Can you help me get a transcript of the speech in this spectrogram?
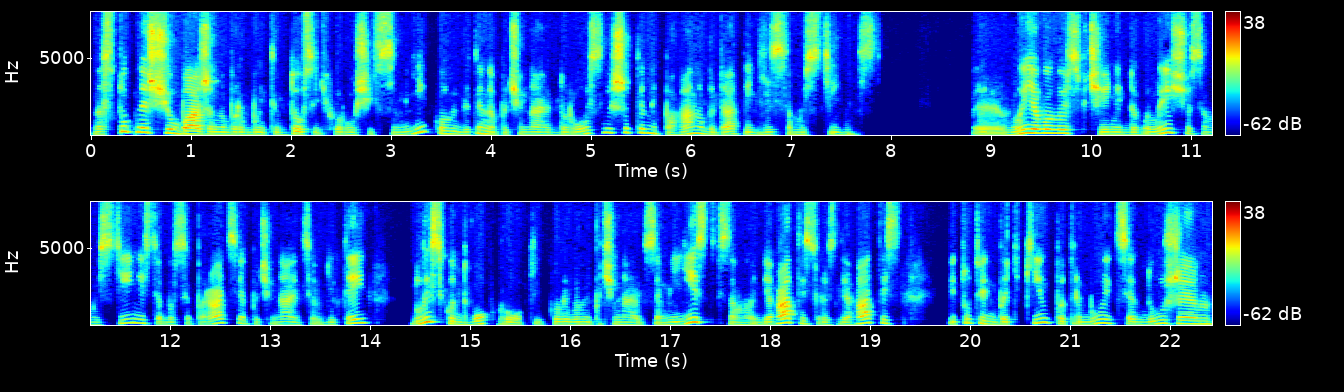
Наступне, що бажано б робити в досить хорошій сім'ї, коли дитина починає дорослішати, непогано би дати їй самостійність. Е, Виявилось, вчені довели, що самостійність або сепарація починається у дітей близько двох років, коли вони починають самі їсти, самоодягатись, роздягатись, і тут від батьків потребується дуже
